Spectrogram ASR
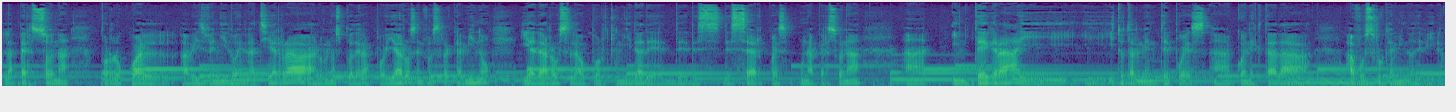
la persona por lo cual habéis venido en la tierra, a lo menos poder apoyaros en vuestro camino y a daros la oportunidad de, de, de, ser pues una persona uh, íntegra y, totalmente pues uh, conectada a, vuestro camino de vida.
